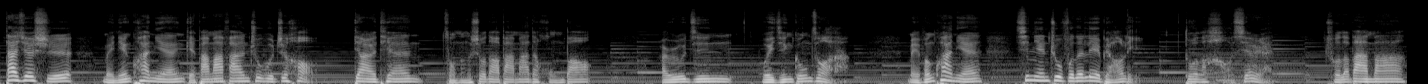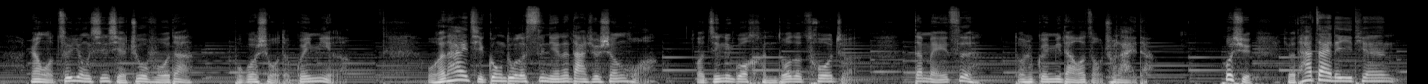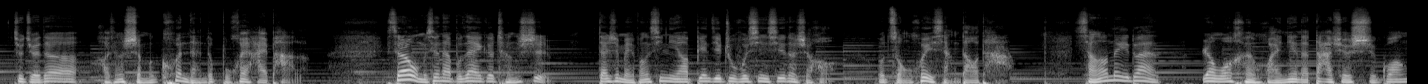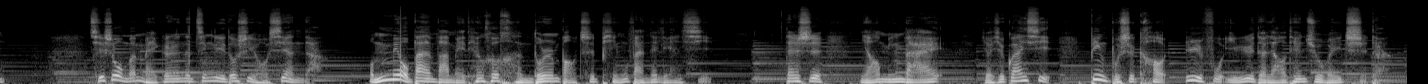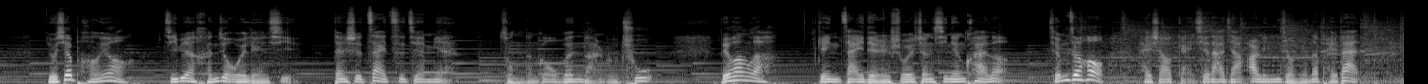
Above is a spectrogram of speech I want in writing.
大学时，每年跨年给爸妈发完祝福之后，第二天总能收到爸妈的红包。而如今我已经工作了，每逢跨年，新年祝福的列表里多了好些人，除了爸妈，让我最用心写祝福的，不过是我的闺蜜了。我和她一起共度了四年的大学生活。我经历过很多的挫折，但每一次都是闺蜜带我走出来的。或许有她在的一天，就觉得好像什么困难都不会害怕了。虽然我们现在不在一个城市，但是每逢新年要编辑祝福信息的时候，我总会想到她，想到那一段让我很怀念的大学时光。其实我们每个人的精力都是有限的，我们没有办法每天和很多人保持频繁的联系。但是你要明白，有些关系并不是靠日复一日的聊天去维持的。有些朋友，即便很久未联系，但是再次见面，总能够温暖如初。别忘了给你在意的人说一声新年快乐。节目最后还是要感谢大家二零一九年的陪伴，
